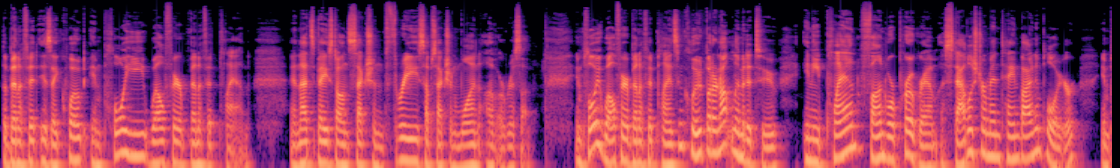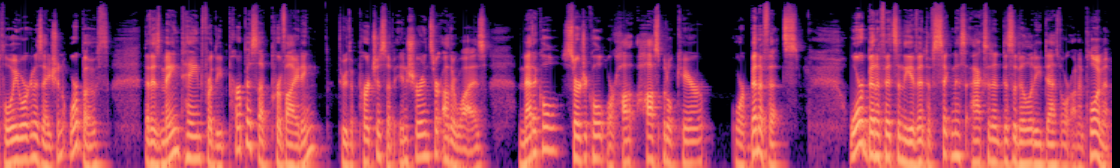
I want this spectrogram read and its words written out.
the benefit is a quote employee welfare benefit plan. And that's based on Section 3, subsection 1 of ERISA. Employee welfare benefit plans include, but are not limited to, any plan, fund, or program established or maintained by an employer, employee organization, or both that is maintained for the purpose of providing, through the purchase of insurance or otherwise, medical, surgical, or ho- hospital care or benefits or benefits in the event of sickness, accident, disability, death, or unemployment.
